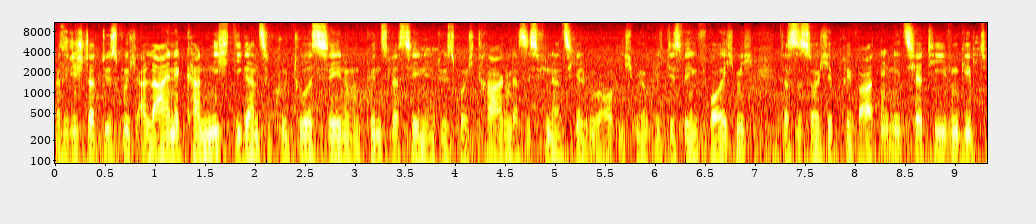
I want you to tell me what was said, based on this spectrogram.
Also die Stadt Duisburg alleine kann nicht die ganze Kulturszene und Künstlerszene in Duisburg tragen. Das ist finanziell überhaupt nicht möglich. Deswegen freue ich mich, dass es solche privaten Initiativen gibt.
